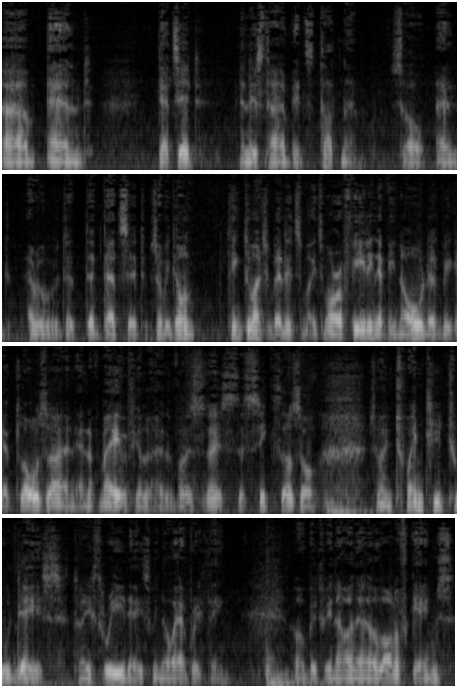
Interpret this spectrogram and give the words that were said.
um, and that's it. And this time it's Tottenham. So and every, that, that, that's it. So we don't think too much about it. It's, it's more a feeling that we know that we get closer. And end of May, if you what is this, the sixth or so. So in 22 days, 23 days, we know everything. Uh, between now and then, a lot of games,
